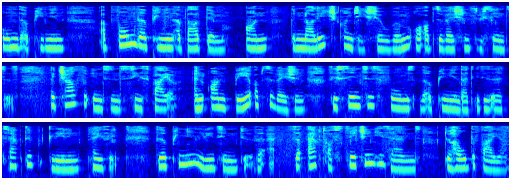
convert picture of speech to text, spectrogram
formed the opinion, uh, formed the opinion about them on the knowledge, conjecture, whim, or observation through senses. A child, for instance, sees fire and on bare observation, the senses forms the opinion that it is an attractive, glaring plaything. The opinion leads him to the act, the act of stretching his hands to hold the fire.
